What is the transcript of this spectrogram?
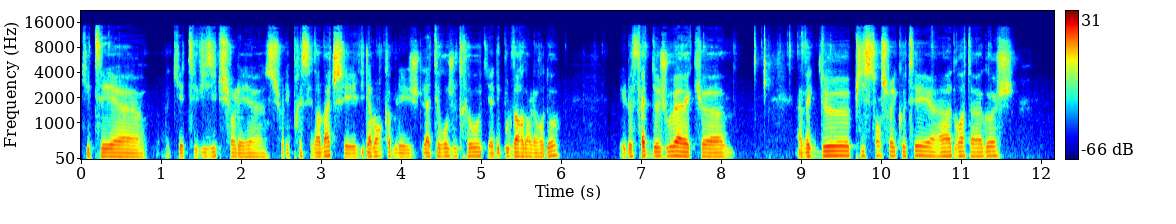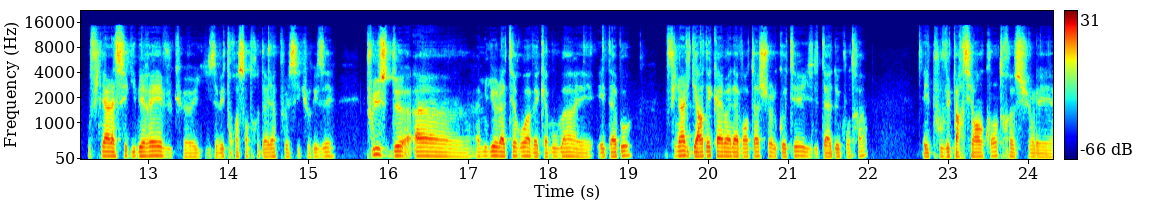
qui était, euh, qui était visible sur les, euh, précédents matchs. C'est évidemment comme les latéraux jouent très haut, il y a des boulevards dans leur dos. Et le fait de jouer avec, deux pistons sur les côtés, un à droite, un à gauche, au final assez libéré, vu qu'ils avaient trois centraux derrière pour les sécuriser, plus de un, milieu latéraux avec Amouma et, Dabo. Au final, ils gardaient quand même un avantage sur le côté, ils étaient à deux contre un, et ils pouvaient partir en contre sur les,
